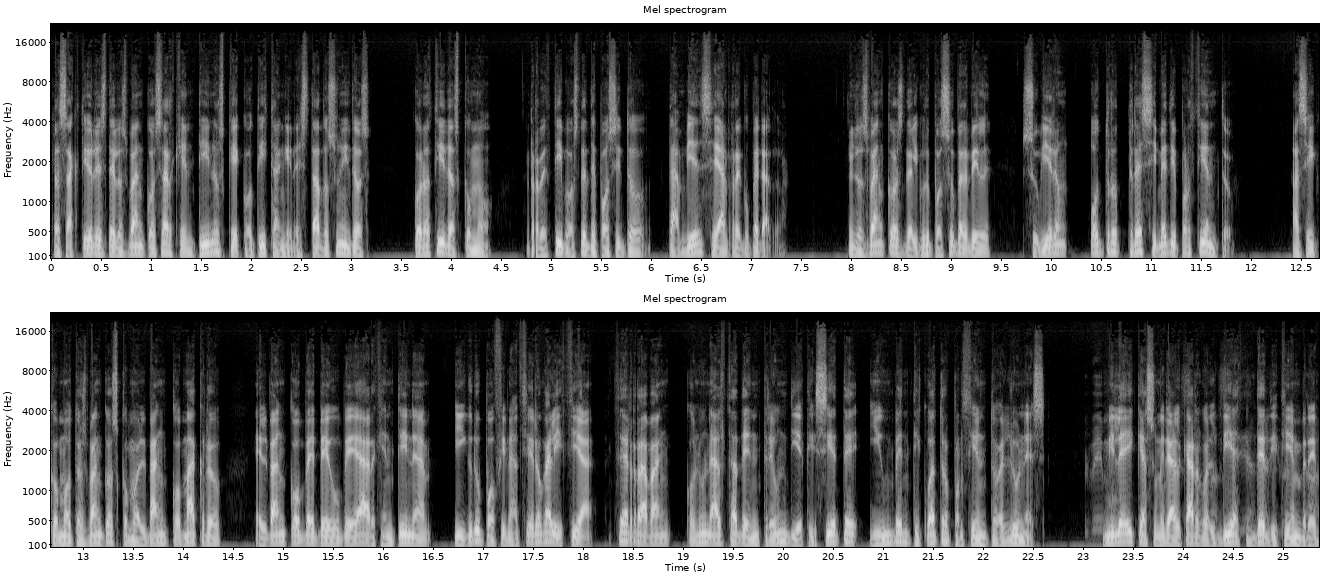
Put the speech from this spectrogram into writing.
Las acciones de los bancos argentinos que cotizan en Estados Unidos conocidas como recibos de depósito, también se han recuperado. Los bancos del grupo Superville subieron otro 3,5%, así como otros bancos como el Banco Macro, el Banco BBVA Argentina y Grupo Financiero Galicia cerraban con un alza de entre un 17 y un 24% el lunes. Milei, que asumirá el cargo el 10 de diciembre,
